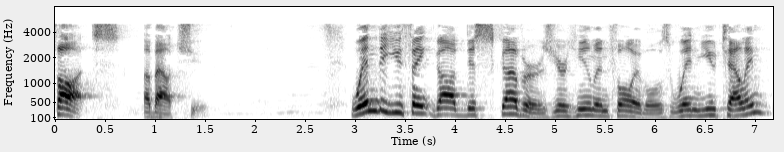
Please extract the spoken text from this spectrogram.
thoughts about you. When do you think God discovers your human foibles? When you tell Him?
